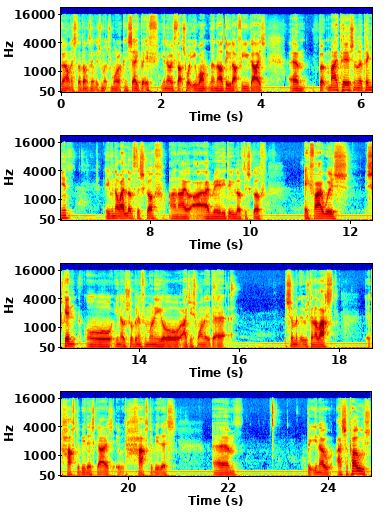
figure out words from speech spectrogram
be honest, I don't think there's much more I can say. But if you know if that's what you want, then I'll do that for you guys. Um, but my personal opinion, even though I love the SCUF and I I really do love the SCUF, if I was skint or you know struggling for money or I just wanted uh, something that was going to last, it'd have to be this, guys. It would have to be this. Um, but you know, I suppose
